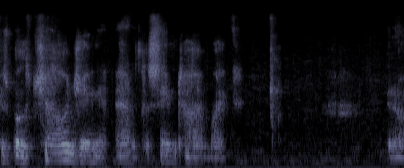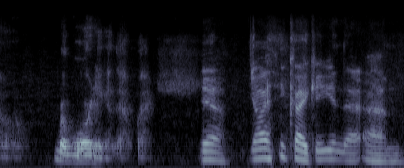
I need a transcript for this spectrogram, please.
is both challenging and at the same time, like, you know, rewarding in that way. Yeah. No, I think like in the um,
